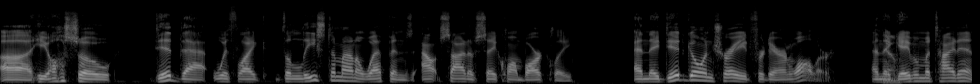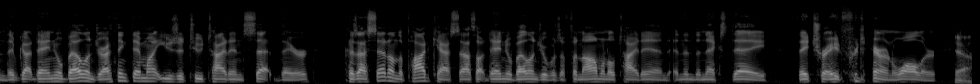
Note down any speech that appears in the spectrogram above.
Uh, he also did that with like the least amount of weapons outside of Saquon Barkley. And they did go and trade for Darren Waller. And they Yeah. gave him a tight end. They've got Daniel Bellinger. I think they might use a two tight end set there. Because I said on the podcast that I thought Daniel Bellinger was a phenomenal tight end. And then the next day, they trade for Darren Waller Yeah.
